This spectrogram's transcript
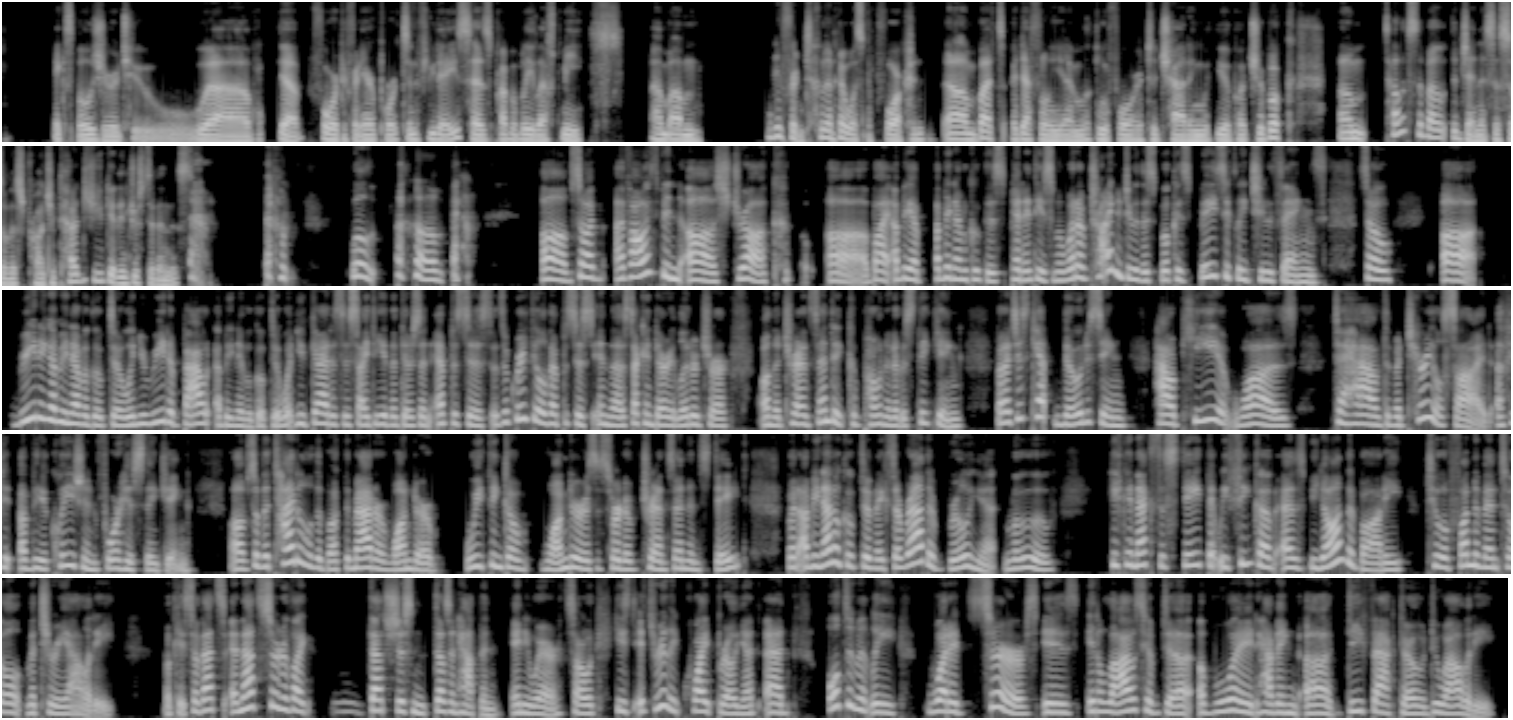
exposure to uh, yeah, four different airports in a few days has probably left me um, um different than I was before. Um, but I definitely am looking forward to chatting with you about your book. Um, tell us about the genesis of this project. How did you get interested in this? well, um, um, so I've I've always been uh, struck uh, by I mean been able to this panentheism, and what I'm trying to do with this book is basically two things. So uh, reading Abhinavagupta, when you read about Abhinavagupta, what you get is this idea that there's an emphasis, there's a great deal of emphasis in the secondary literature on the transcendent component of his thinking. But I just kept noticing how key it was to have the material side of, of the equation for his thinking. Um, so the title of the book, The Matter of Wonder, we think of wonder as a sort of transcendent state, but Abhinavagupta makes a rather brilliant move. He connects the state that we think of as beyond the body to a fundamental materiality. Okay, so that's and that's sort of like that's just doesn't happen anywhere. So he's it's really quite brilliant and ultimately what it serves is it allows him to avoid having a de facto duality.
